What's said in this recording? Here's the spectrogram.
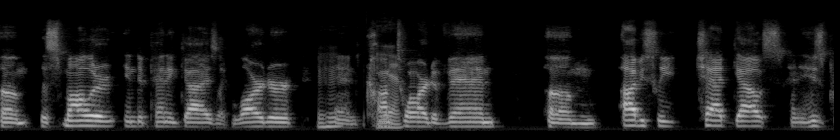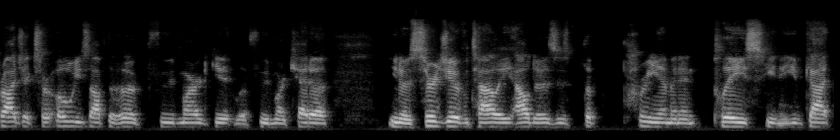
Um, the smaller independent guys like Larder mm-hmm. and Comptoir yeah. du Vin, um, obviously Chad Gauss and his projects are always off the hook. Food Market, La Food Marketta, you know, Sergio Vitale, Aldo's is the preeminent place. You know, you've got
